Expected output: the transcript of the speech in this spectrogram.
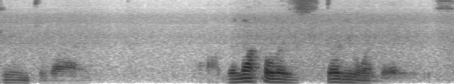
June, July. Uh, the knuckle is 31 days.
